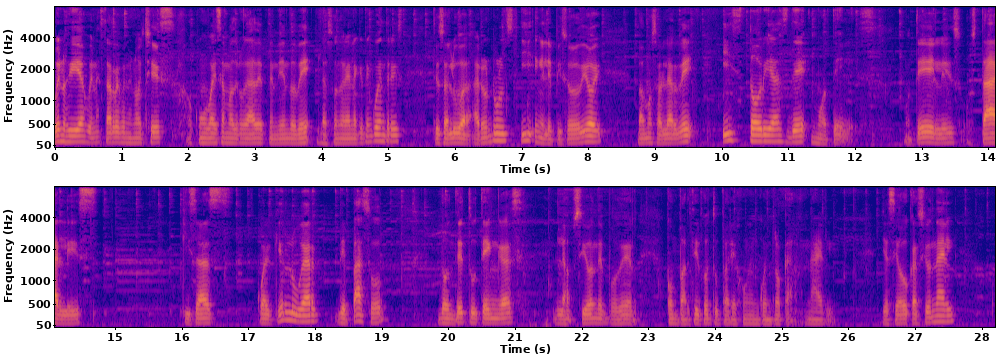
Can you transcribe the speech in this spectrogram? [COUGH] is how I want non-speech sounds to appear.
Buenos días, buenas tardes, buenas noches o cómo va esa madrugada dependiendo de la zona en la que te encuentres. Te saluda Aaron Rules y en el episodio de hoy vamos a hablar de historias de moteles. Moteles, hostales, quizás cualquier lugar de paso donde tú tengas la opción de poder compartir con tu pareja un encuentro carnal, ya sea ocasional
